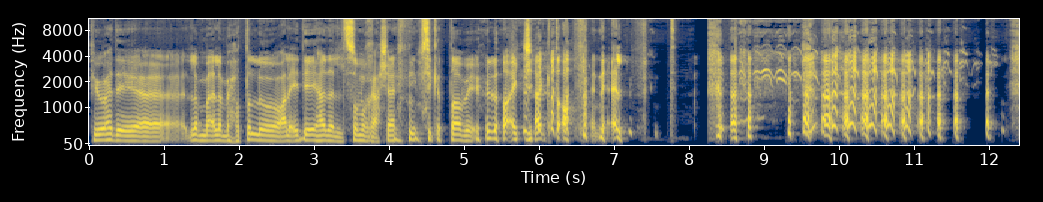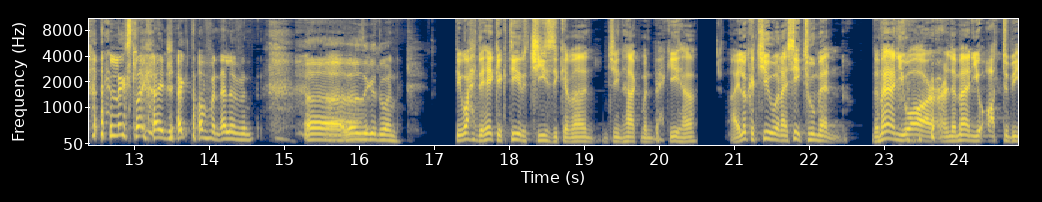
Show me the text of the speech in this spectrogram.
في وحدة آه، لما لما يحط له على إيديه هذا الصمغ عشان يمسك الطابة يقول له ejaculate of an elephant. Looks like I jacked off an elephant. Uh, that was a good one. في واحدة هيك كتير تشيزي كمان جين هاكمان بحكيها. I look at you and I see two men the man you are and the man you ought to be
